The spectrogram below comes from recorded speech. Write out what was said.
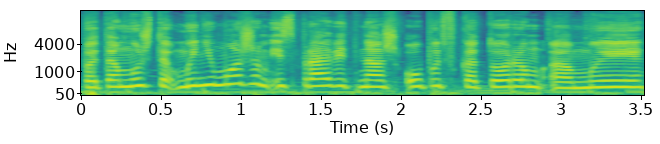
Потому что мы не можем исправить наш опыт, в котором э, мы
